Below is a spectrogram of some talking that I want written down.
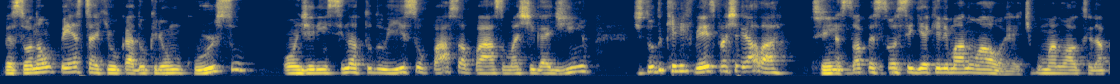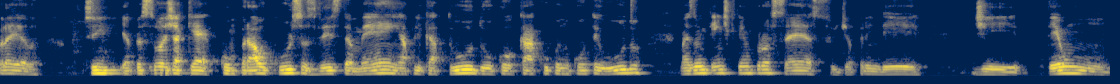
a pessoa não pensa que o Cadu criou um curso onde ele ensina tudo isso, passo a passo, mastigadinho, de tudo que ele fez para chegar lá. Sim. É só a pessoa seguir aquele manual, é tipo o manual que você dá para ela. Sim. E a pessoa já quer comprar o curso às vezes também, aplicar tudo, colocar a culpa no conteúdo, mas não entende que tem um processo de aprender, de ter um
